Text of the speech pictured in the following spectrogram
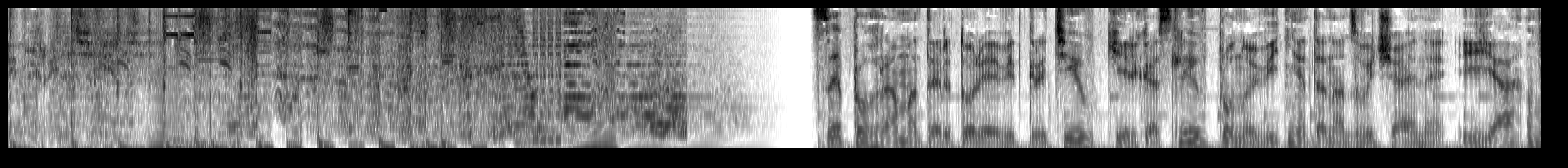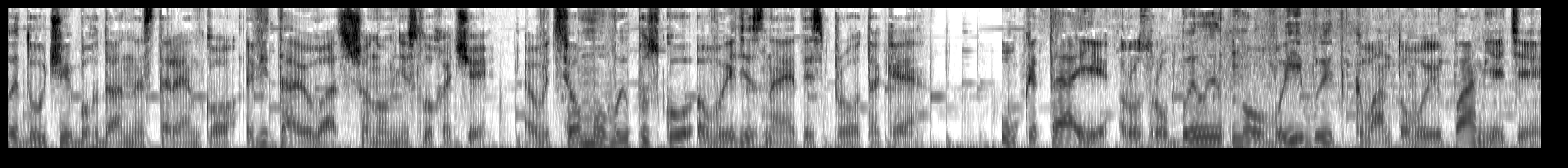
відкриттів. Це програма Територія відкриттів. Кілька слів про новітнє та надзвичайне. І я, ведучий Богдан Нестеренко. Вітаю вас, шановні слухачі. В цьому випуску ви дізнаєтесь про таке. У Китаї розробили новий вид квантової пам'яті.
